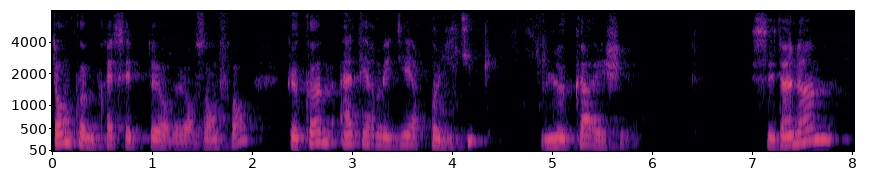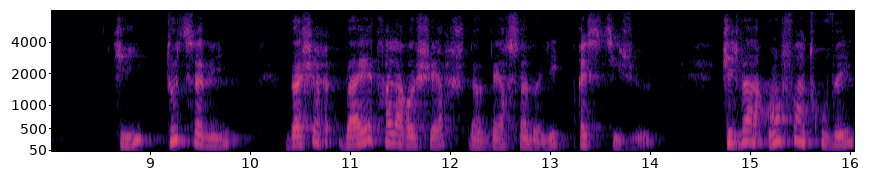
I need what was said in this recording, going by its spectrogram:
tant comme précepteur de leurs enfants que comme intermédiaire politique, le cas échéant. C'est un homme qui, toute sa vie, va, va être à la recherche d'un père symbolique prestigieux, qu'il va enfin trouver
